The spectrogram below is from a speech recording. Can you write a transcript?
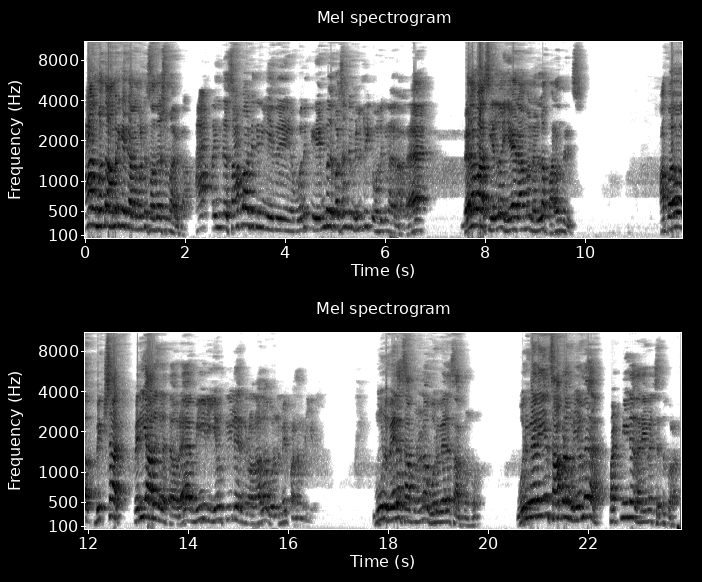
ஆக மொத்தம் அமெரிக்கக்காரன் மட்டும் சந்தோஷமா இருக்கான் இந்த சாப்பாட்டுக்கு நீங்க இது ஒதுக்கு எண்பது பர்சன்ட் மிலிட்ரிக்கு ஒதுக்குனதுனால விலைவாசி எல்லாம் ஏறாம நல்லா பறந்துருச்சு. அப்போ பிக் ஷாட் பெரிய ஆளுங்களை தவிர மீடியம் கீழே இருக்கிறவனால ஒண்ணுமே பண்ண முடியாது மூணு வேளை சாப்பிடணும்னா ஒரு வேளை சாப்பிடணும். ஒரு வேளையும் சாப்பிட முடியாம பட்னியில நிறைய பேர் செத்து போறாங்க.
